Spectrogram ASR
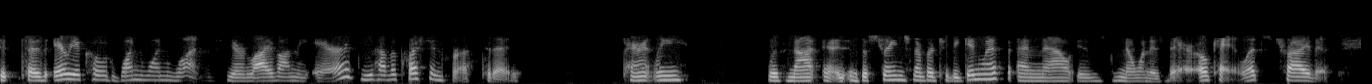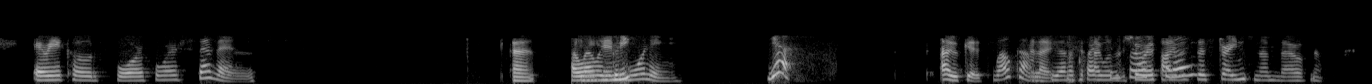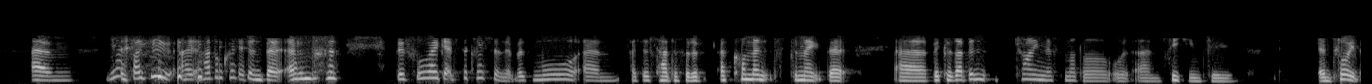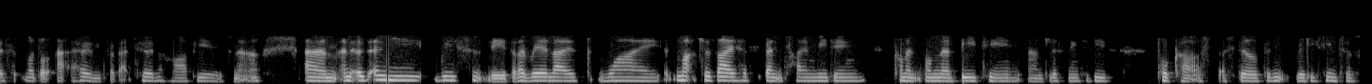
It says area code 111. You're live on the air. Do you have a question for us today? Apparently was not, it was a strange number to begin with, and now is no one is there. Okay, let's try this. Area code 447. Uh, Hello and good me? morning. Yes. Oh, good. Welcome. Hello. Do you have a question I wasn't sure if I was the strange number not. Um, yes, I do. I have a question, but um, before I get to the question, it was more. Um, I just had a sort of a comment to make that uh, because I've been trying this model or um, seeking to employ this model at home for about two and a half years now. Um, and it was only recently that I realised why, much as I have spent time reading comments on the B team and listening to these podcasts, I still didn't really seem to have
